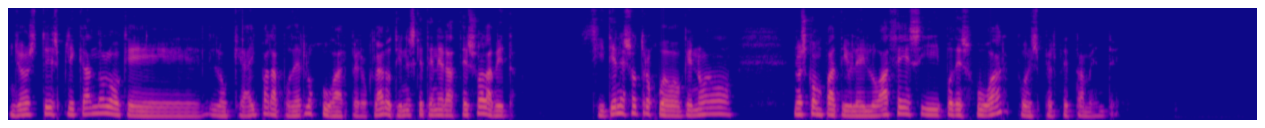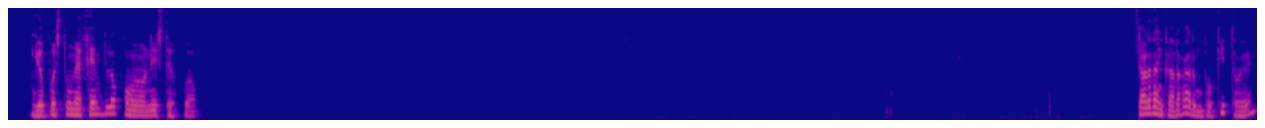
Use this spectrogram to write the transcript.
Yo estoy explicando lo que, lo que hay para poderlo jugar, pero claro, tienes que tener acceso a la beta. Si tienes otro juego que no, no es compatible y lo haces y puedes jugar, pues perfectamente. Yo he puesto un ejemplo con este juego. Tarda en cargar un poquito, ¿eh?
